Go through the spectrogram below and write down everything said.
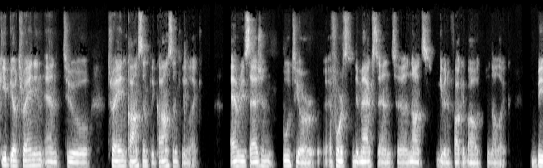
keep your training and to train constantly constantly like every session put your efforts to the max and uh, not giving a fuck about you know like be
